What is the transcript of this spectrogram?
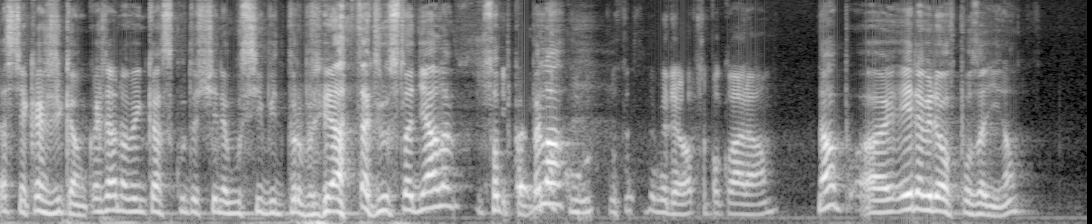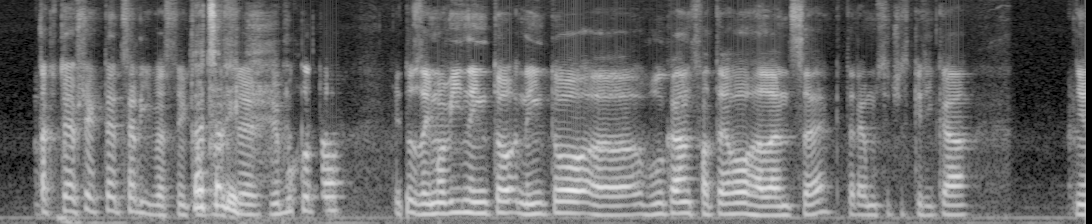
jasně, každý říkám, každá novinka skutečně nemusí být probrýná tak důsledně, ale sopka byla. To to video, předpokládám. No, jede video v pozadí, no. Tak to je všechno, to je celý vlastně. To je celý. Prostě vybuchlo to, je to zajímavý, není to, není to uh, vulkán svatého Helence, kterému se česky říká uh,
